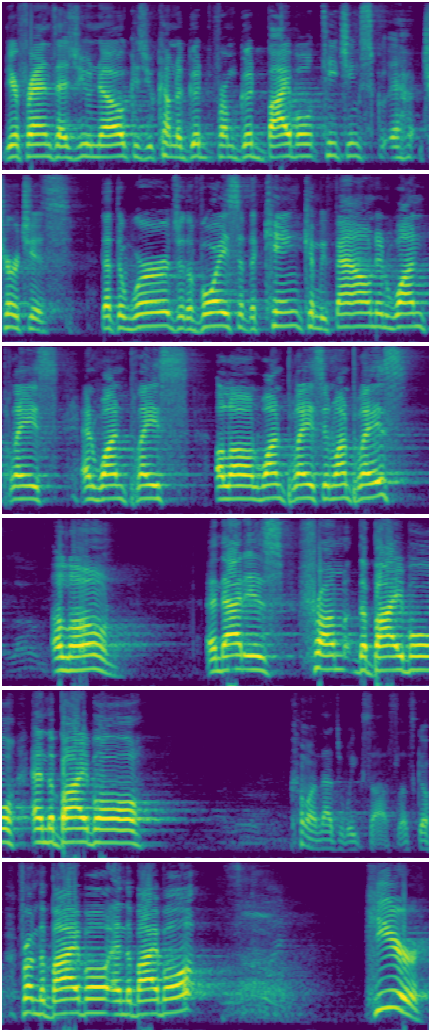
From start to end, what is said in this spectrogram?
Dear friends, as you know, because you come to good, from good Bible teaching eh, churches, that the words or the voice of the King can be found in one place and one place alone, one place in one place alone. And that is from the Bible and the Bible. Come on, that's weak sauce. Let's go. From the Bible and the Bible. Here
